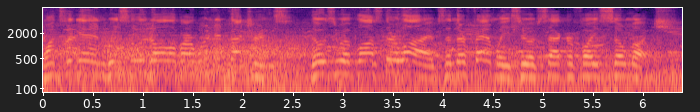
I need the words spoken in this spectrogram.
Once again, we salute all of our wounded veterans, those who have lost their lives, and their families who have sacrificed so much.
